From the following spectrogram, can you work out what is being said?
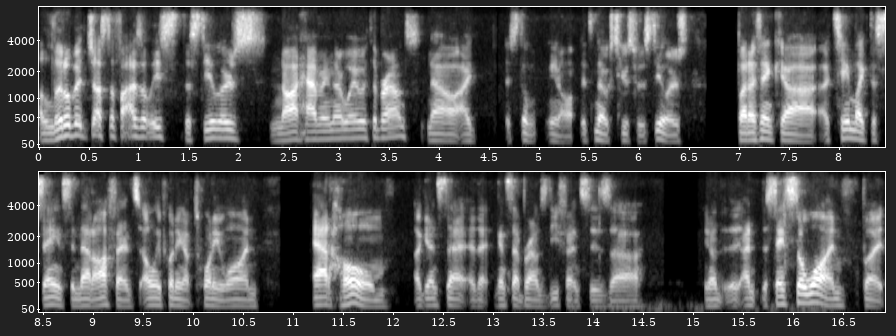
a little bit justifies at least the Steelers not having their way with the Browns. Now I still, you know, it's no excuse for the Steelers, but I think uh, a team like the Saints in that offense only putting up 21 at home against that against that Browns defense is, uh, you know, the, the Saints still won, but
